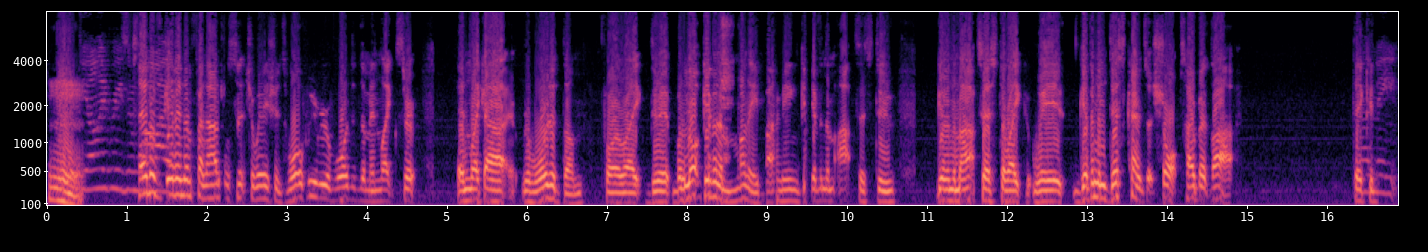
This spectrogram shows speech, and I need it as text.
Hmm. The only reason Instead why of giving them financial situations, what if we rewarded them in like cer- in like uh rewarded them for like do it? We're not giving them money, but I mean giving them access to, giving them access to like way, giving them discounts at shops. How about that? They I could mean,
